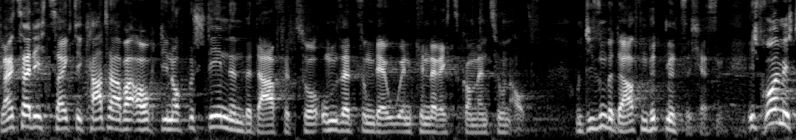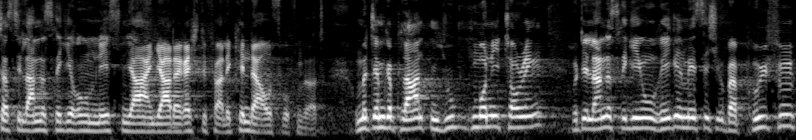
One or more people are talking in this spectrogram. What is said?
Gleichzeitig zeigt die Charta aber auch die noch bestehenden Bedarfe zur Umsetzung der UN-Kinderrechtskonvention auf. Und diesen Bedarfen widmet sich Hessen. Ich freue mich, dass die Landesregierung im nächsten Jahr ein Jahr der Rechte für alle Kinder ausrufen wird. Und mit dem geplanten Jugendmonitoring wird die Landesregierung regelmäßig überprüfen,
